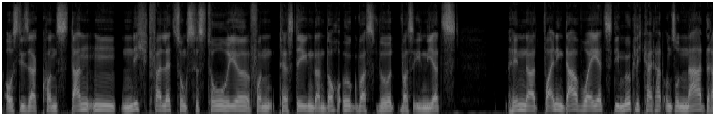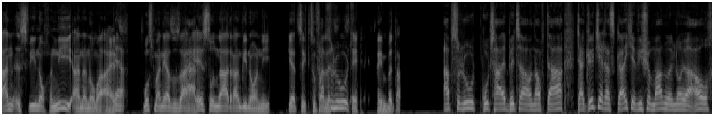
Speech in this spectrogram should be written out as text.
aus dieser konstanten Nicht-Verletzungshistorie von Testegen dann doch irgendwas wird, was ihn jetzt hindert. Vor allen Dingen da, wo er jetzt die Möglichkeit hat und so nah dran ist wie noch nie an der Nummer 1. Ja. Muss man ja so sagen. Ja. Er ist so nah dran wie noch nie. Jetzt sich zu verletzen, Absolut. ist extrem bitter absolut brutal bitter. Und auch da, da gilt ja das Gleiche wie für Manuel Neuer auch.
